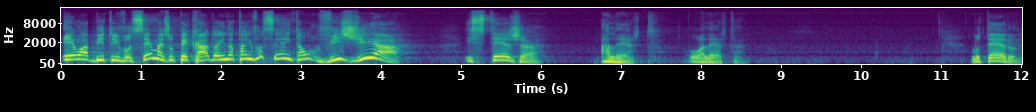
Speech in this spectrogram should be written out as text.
Eu habito em você, mas o pecado ainda está em você. Então, vigia. Esteja alerta ou alerta. Lutero,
